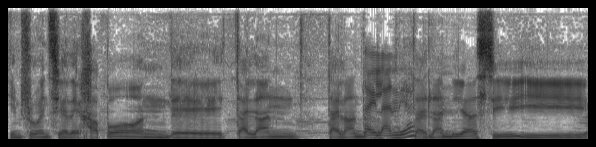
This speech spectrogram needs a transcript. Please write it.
influencia de Japón, de Tailand, Tailandia. ¿Tailandia? Tailandia, sí, y,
